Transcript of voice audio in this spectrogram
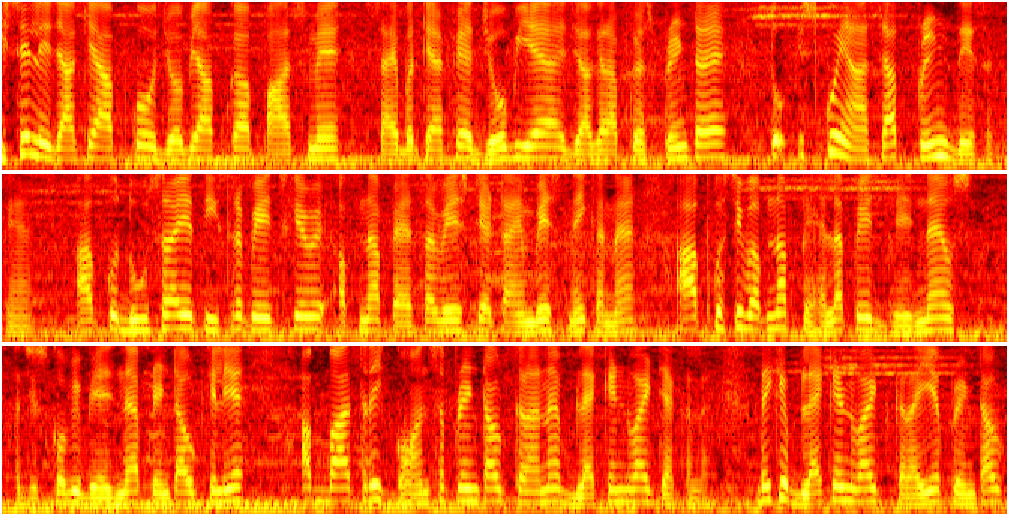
इसे ले जाके आपको जो भी आपका पास में साइबर कैफ़े है, जो भी है, जो अगर आपके पास प्रिंटर है तो इसको यहाँ से आप प्रिंट दे सकते हैं। आपको दूसरा या तीसरा पेज के अपना पैसा वेस्ट या टाइम वेस्ट नहीं करना है। आपको सिर्फ़ अपना पहला पेज भेजना है, उस जिसको भी भेजना है प्रिंट आउट के लिए। अब बात रही कौन सा प्रिंट आउट कराना है ब्लैक एंड वाइट या कलर देखिए ब्लैक एंड वाइट कराइए प्रिंट आउट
